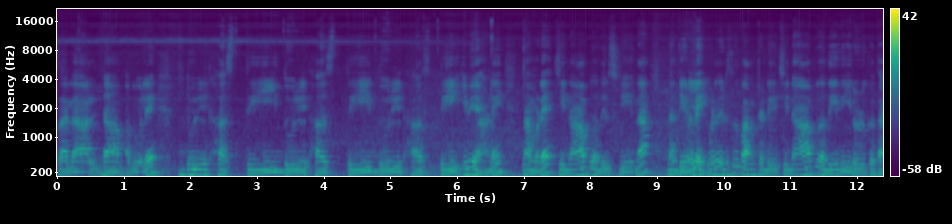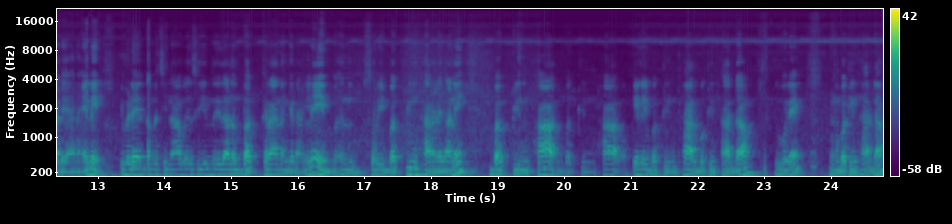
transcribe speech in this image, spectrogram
Salal dam അതുപോലെ ദുൽഹസ്തി ദുൽഹസ്തി ദുൽഹസ്തി ഇവയാണ് നമ്മുടെ ചിനാബ് നദിയിൽ സ്ഥിതി ചെയ്യുന്ന നദികൾ അല്ലേ? ഇവിടെ എടുത്ത് പറഞ്ഞിട്ടുണ്ട് ചിനാബ് നദി നീരൊഴുക്ക് തടയാനായി അല്ലേ? ഇവിടെ നമ്മുടെ ചിനാബ് സ്ഥിതി ചെയ്യുന്ന ഏതാണ്? ബക്രാനങ്കരാണ് അല്ലേ? സോറി ബക്കിംഗ്ഹാർ ആണ്. ഇതാണ് ബക്ലിംഹാർ ബക്ലിംഹാർ. ഓക്കെ അല്ലേ? ബക്ലിംഹാർ ബക്ലിംഹാർ ഡാം. അതുപോലെ Baglihar dam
